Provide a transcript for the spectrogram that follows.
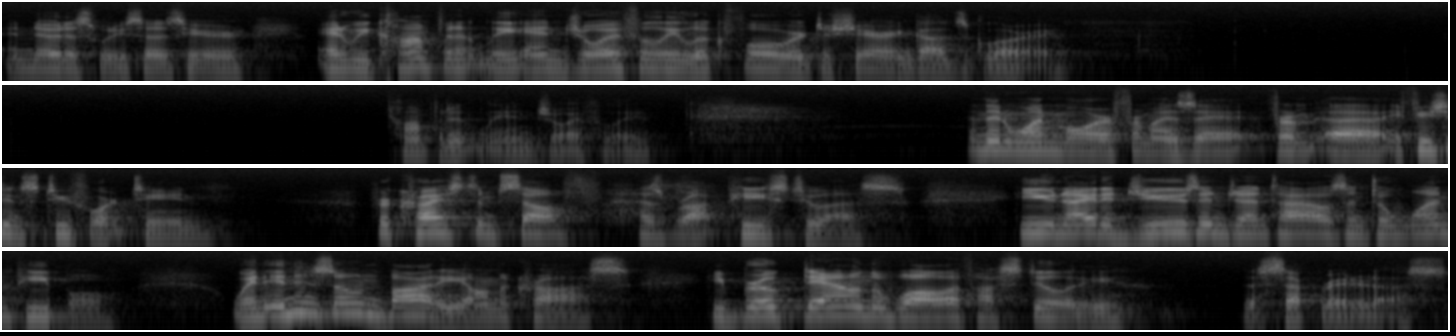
And notice what he says here and we confidently and joyfully look forward to sharing God's glory. Confidently and joyfully. And then one more from Isaiah from uh, Ephesians 2:14. For Christ himself has brought peace to us. He united Jews and Gentiles into one people when in his own body on the cross he broke down the wall of hostility that separated us.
